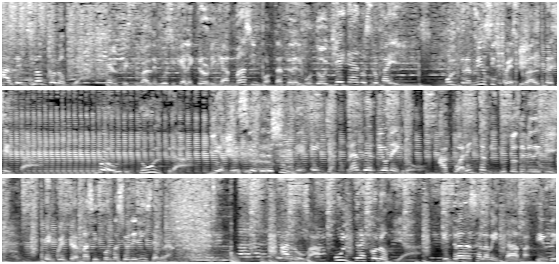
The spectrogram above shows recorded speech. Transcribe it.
Atención Colombia, el festival de música electrónica más importante del mundo llega a nuestro país. Ultra Music Festival presenta Road to Ultra, viernes 7 de octubre en Llano Grande, Río Negro, a 40 minutos de Medellín. Encuentra más información en Instagram, arroba Ultra Colombia. Entradas a la venta a partir de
